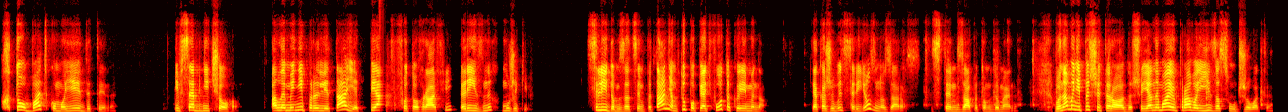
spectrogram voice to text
хто батько моєї дитини? І все б нічого. Але мені прилітає 5 фотографій різних мужиків. Слідом за цим питанням тупо 5 фоток і імена. Я кажу: ви серйозно зараз з тим запитом до мене? Вона мені пише тираду, що я не маю права її засуджувати.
